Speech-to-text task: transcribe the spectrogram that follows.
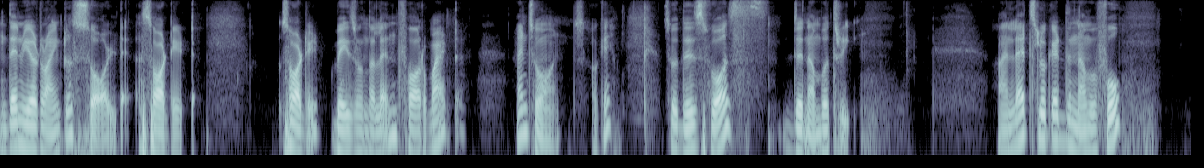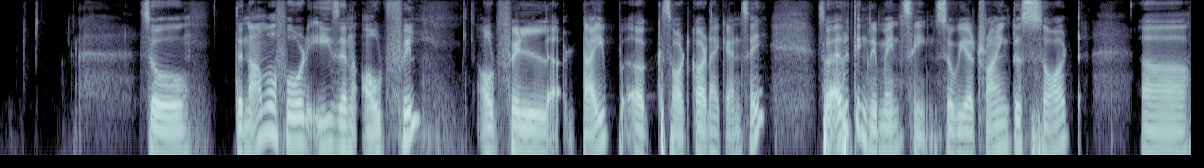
then we are trying to sort sort it sorted based on the length, format, and so on. Okay, so this was the number three. And let's look at the number four. So the number four is an OUTFIL, OUTFIL uh, type uh, sort card, I can say. So everything remains same. So we are trying to sort. Uh,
